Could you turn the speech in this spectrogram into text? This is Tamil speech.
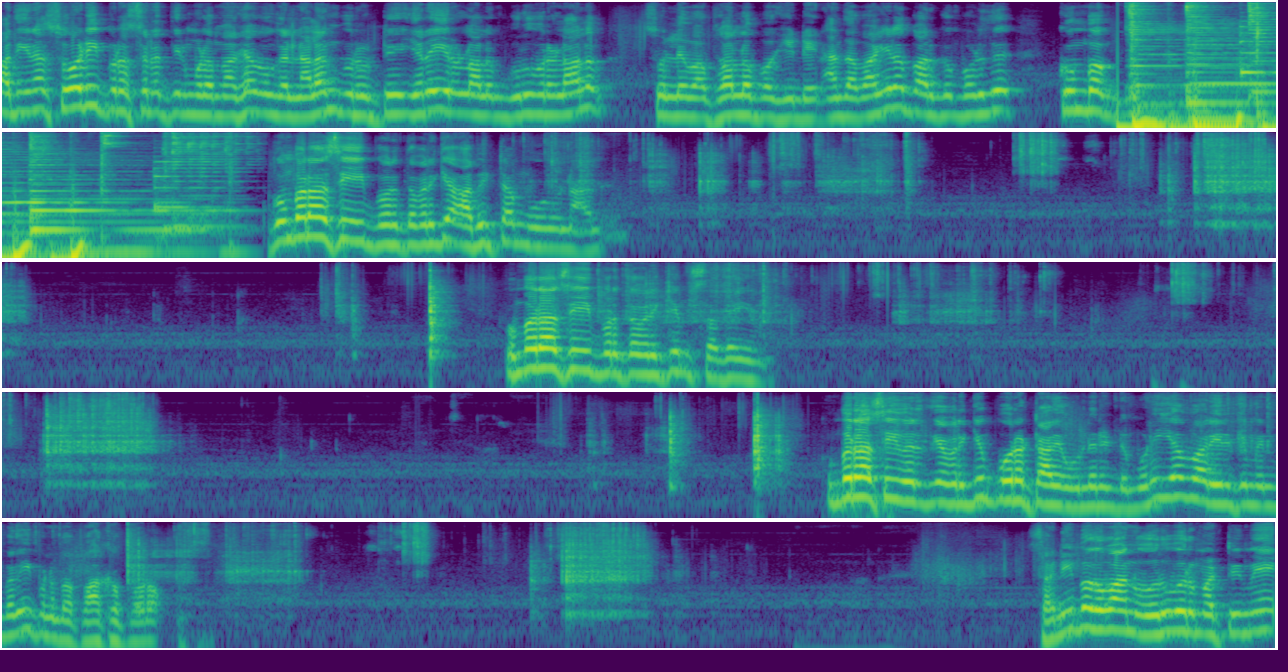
பார்த்தீங்கன்னா சோடி பிரசனத்தின் மூலமாக உங்கள் நலன் பொருட்டு இறையருளாலும் குருவர்களாலும் சொல்ல சொல்ல போகின்றேன். அந்த வகையில் பார்க்கும் பொழுது கும்பம். கும்பராசியை பொறுத்த வரைக்கும் அவிட்டம் மூணு நாள். கும்பராசியை பொறுத்த வரைக்கும் சதயம். கும்பராசி வரைக்கும் பூரட்டாதி ஒன்று ரெண்டு மூணு எவ்வாறு இருக்கும் என்பதை இப்போ நம்ம பார்க்க போகிறோம் சனி பகவான் ஒருவர் மட்டுமே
